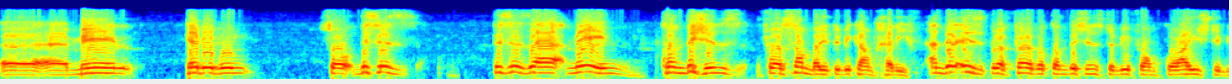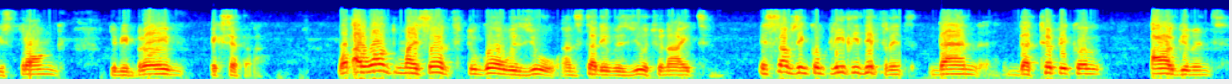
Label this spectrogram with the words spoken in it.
uh, male, capable. So this is this is the main conditions for somebody to become Khalif. And there is preferable conditions to be from Quraysh, to be strong, to be brave, etc. What I want myself to go with you and study with you tonight is something completely different than the typical argument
